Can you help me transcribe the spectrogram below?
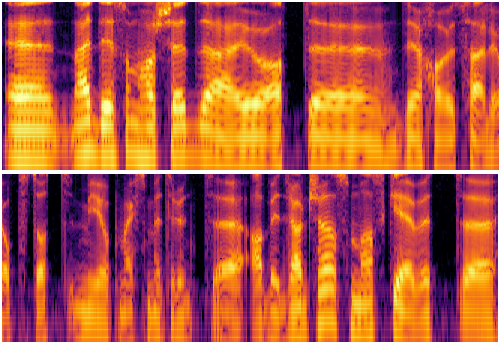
Eh, nei, det som har skjedd, er jo at eh, det har jo særlig oppstått mye oppmerksomhet rundt eh, Abid Raja, som har skrevet eh,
